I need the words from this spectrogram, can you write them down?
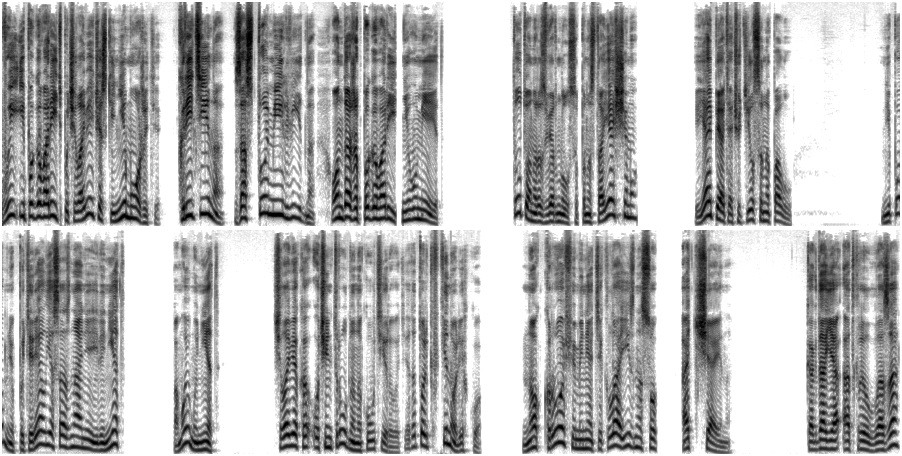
Вы и поговорить по-человечески не можете. Кретина! За сто миль видно. Он даже поговорить не умеет. Тут он развернулся по-настоящему, и я опять очутился на полу. Не помню, потерял я сознание или нет. По-моему, нет. Человека очень трудно нокаутировать, это только в кино легко. Но кровь у меня текла из носу отчаянно. Когда я открыл глаза,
